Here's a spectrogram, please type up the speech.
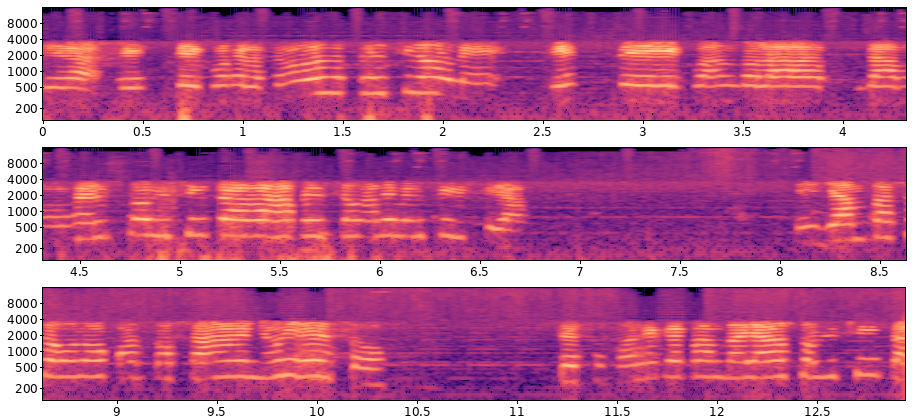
Mira, este, con relación a las pensiones, este, cuando la, la mujer solicita la pensión alimenticia y ya han pasado unos cuantos años y eso, se supone que cuando ella lo solicita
